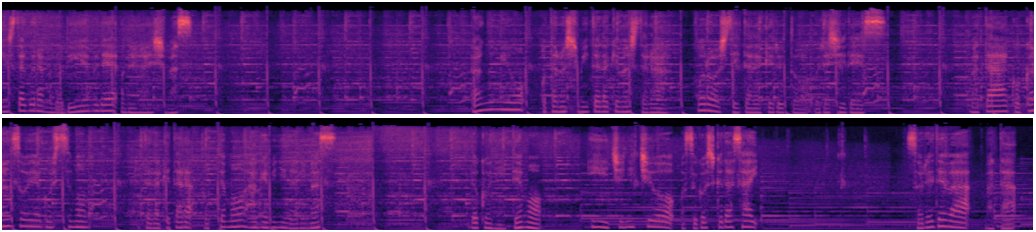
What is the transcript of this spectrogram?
インスタグラムの DM でお願いします。番組をお楽しみいただけましたらフォローしていただけると嬉しいです。またご感想やご質問いただけたらとっても励みになります。どこにいてもいい一日をお過ごしくださいそれではまた。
